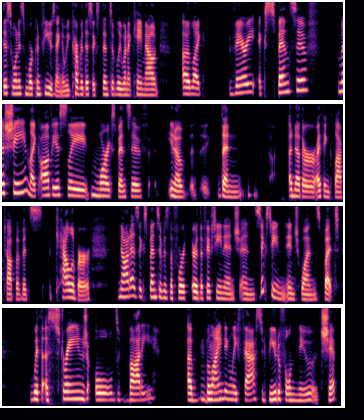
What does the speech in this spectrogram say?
This one is more confusing, and we covered this extensively when it came out. A like very expensive machine, like obviously more expensive, you know, than another I think laptop of its caliber. Not as expensive as the four or the 15 inch and 16 inch ones, but with a strange old body, a Mhm. blindingly fast, beautiful new chip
